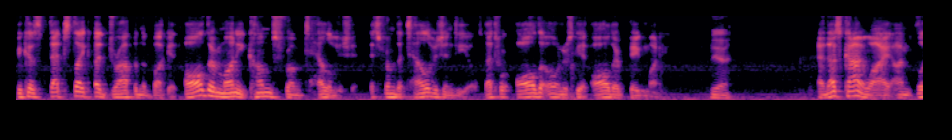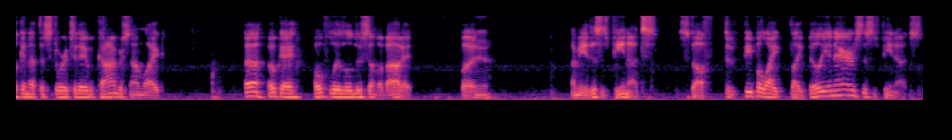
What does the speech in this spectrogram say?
because that's like a drop in the bucket. All their money comes from television. It's from the television deals. That's where all the owners get all their big money. Yeah. And that's kind of why I'm looking at the story today with Congress and I'm like, uh, okay, hopefully they'll do something about it. But Yeah. I mean, this is peanuts stuff. To people like like billionaires, this is peanuts.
